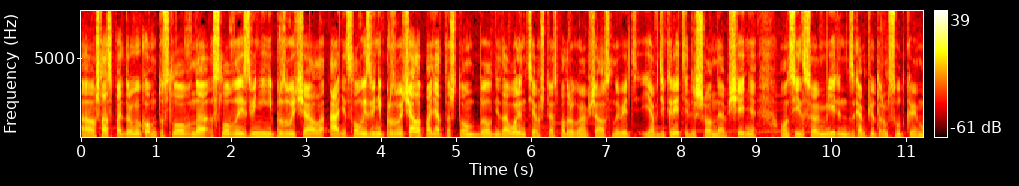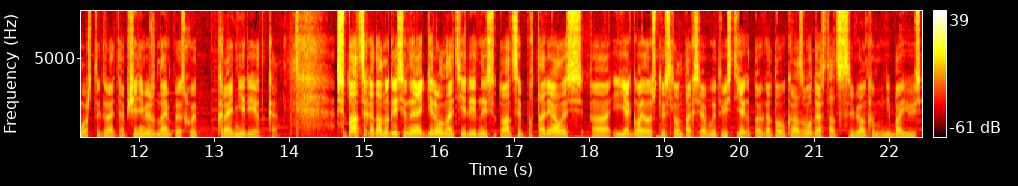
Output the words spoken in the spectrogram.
А, Ушла спать в другую комнату, словно, словно «извини» не прозвучало. А, нет, слово «извини» прозвучало. Понятно, что он был недоволен тем, что я с подругами общался. Но ведь я в декрете, лишенный общения. Он сидит в своем мире, за компьютером сутками может играть. Общение между нами происходит крайне редко. Ситуация, когда он агрессивно реагировал на те или иные ситуации, повторялась, э, и я говорил, что если он так себя будет вести, я готов, готов к разводу и остаться с ребенком, не боюсь.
